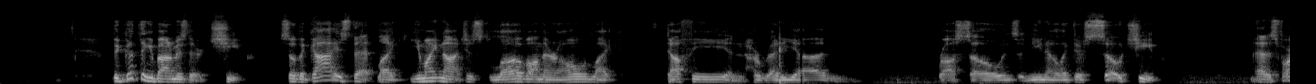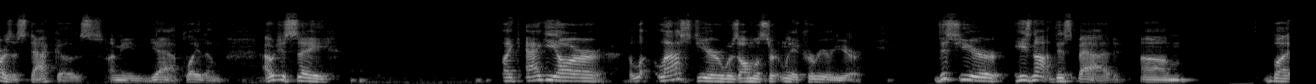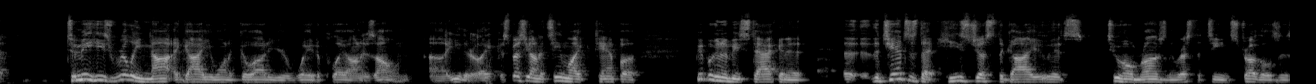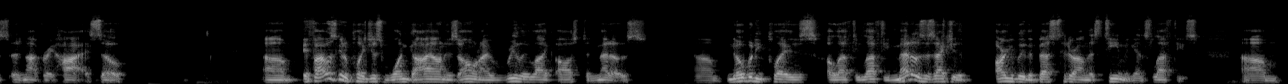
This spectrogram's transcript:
the good thing about them is they're cheap. So the guys that like you might not just love on their own, like Duffy and Heredia and Rosso and Zunino, like they're so cheap. As far as a stack goes, I mean, yeah, play them. I would just say, like Aguilar, last year was almost certainly a career year. This year, he's not this bad, um, but to me, he's really not a guy you want to go out of your way to play on his own uh, either. Like, especially on a team like Tampa, people are going to be stacking it. Uh, the chances that he's just the guy who hits two home runs and the rest of the team struggles is, is not very high. So, um, if I was going to play just one guy on his own, I really like Austin Meadows. Um, nobody plays a lefty lefty. Meadows is actually arguably the best hitter on this team against lefties. Um,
